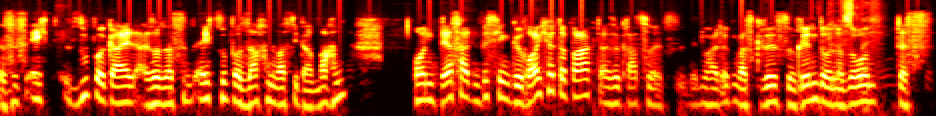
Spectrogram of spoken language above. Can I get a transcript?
es ist echt super geil. Also das sind echt super Sachen, was die da machen. Und wer es halt ein bisschen geräucherter wagt, also gerade so jetzt, wenn du halt irgendwas grillst, so Rind oder so, und das,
